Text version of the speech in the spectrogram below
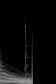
Bye.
